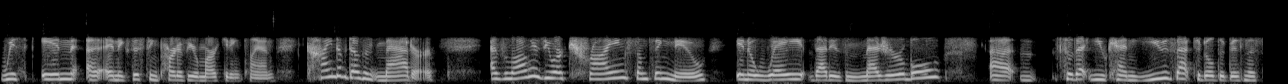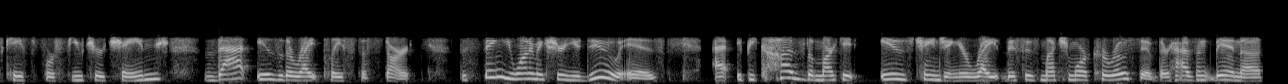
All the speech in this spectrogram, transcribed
within a, an existing part of your marketing plan kind of doesn't matter. As long as you are trying something new in a way that is measurable, uh, so that you can use that to build a business case for future change, that is the right place to start. The thing you want to make sure you do is uh, because the market is changing. You're right. This is much more corrosive. There hasn't been a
